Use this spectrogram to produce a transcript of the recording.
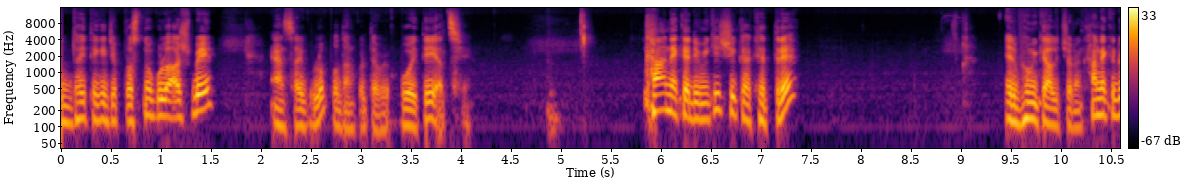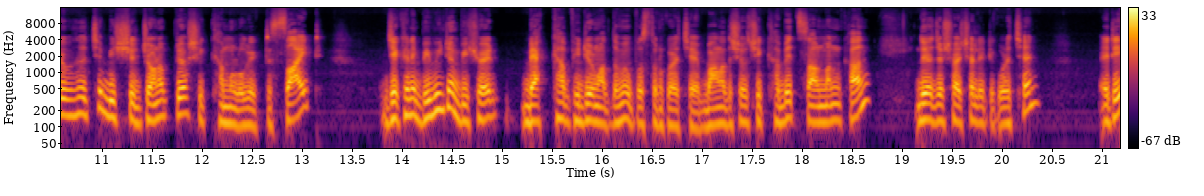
অধ্যায় থেকে যে প্রশ্নগুলো আসবে, অ্যান্সারগুলো প্রদান করতে পারবে। বইতেই আছে। খান একাডেমিকে শিক্ষাক্ষেত্রে এর ভূমিকা আলোচনা। খান একাডেমি হচ্ছে বিশ্বের জনপ্রিয় শিক্ষামূলক একটি সাইট, যেখানে বিভিন্ন বিষয়ের ব্যাখ্যা ভিডিওর মাধ্যমে উপস্থাপন করেছে। বাংলাদেশের শিক্ষাবিদ সালমান খান দুই হাজার ছয় সালে এটি করেছেন। এটি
